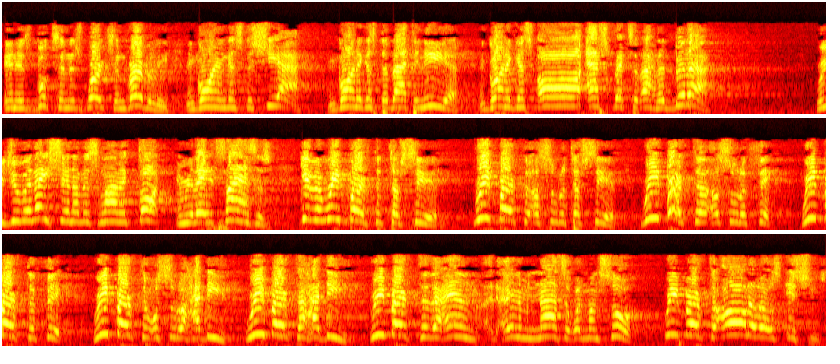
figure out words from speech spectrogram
in his books and his works and verbally, and going against the Shia, and going against the Batiniya, and going against all aspects of Ahlul Bidah. Rejuvenation of Islamic thought and related sciences, giving rebirth to tafsir, rebirth to usul tafsir, rebirth to usul fiqh, rebirth to fiqh, rebirth to usul hadith, rebirth to hadith, rebirth to the ilm, ilm nasikh wal mansukh, rebirth to all of those issues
